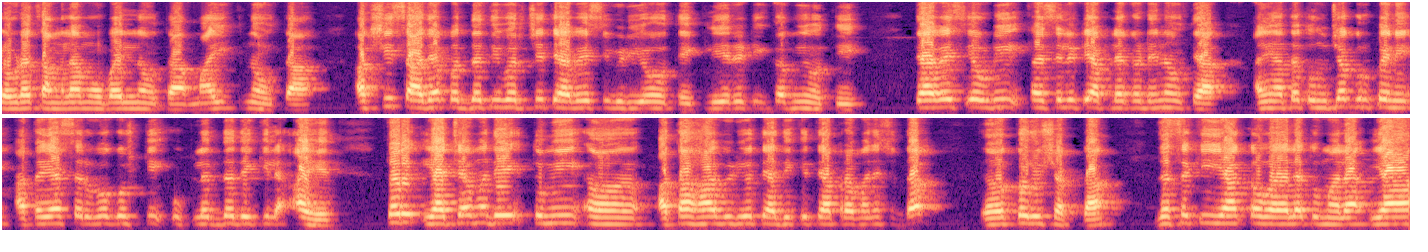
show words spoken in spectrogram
एवढा चांगला मोबाईल नव्हता माईक नव्हता. अगदी साध्या पद्धतीवरचे त्यावेळेस व्हिडिओ होते क्लिअरिटी कमी होती. त्यावेळेस एवढी फॅसिलिटी आपल्याकडे नव्हत्या. आणि आता तुमच्या कृपेने आता या सर्व गोष्टी उपलब्ध देखील आहेत. तर याच्यामध्ये तुम्ही आता हा व्हिडिओ त्या देखील त्याप्रमाणे सुद्धा करू शकता. जसं की या कवयाला तुम्हाला या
